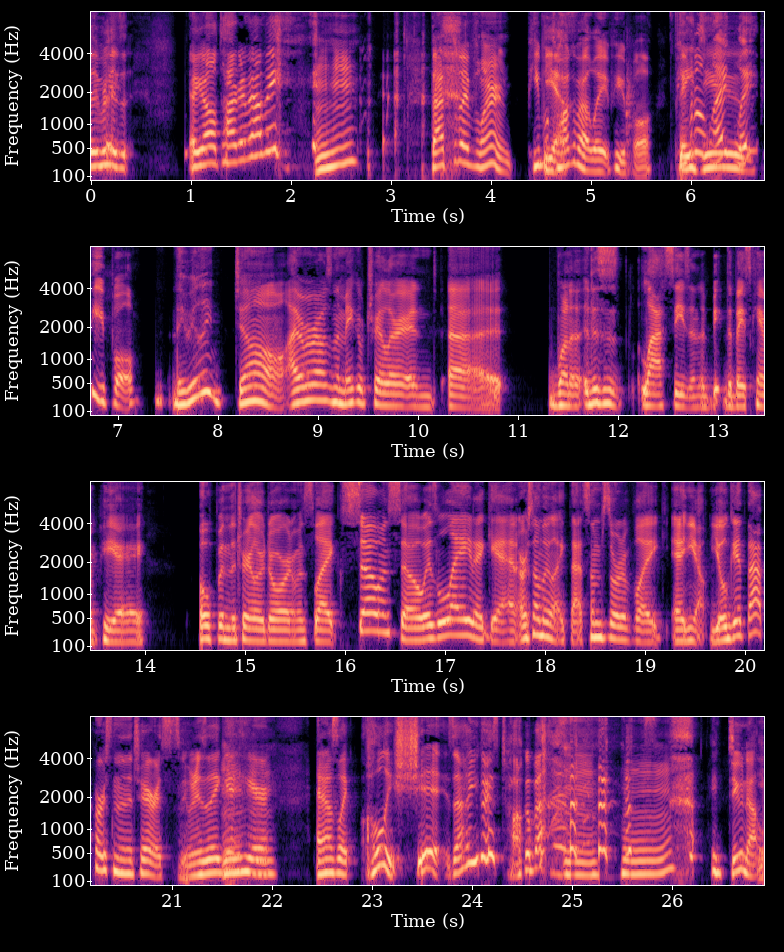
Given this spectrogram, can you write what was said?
it- is it- are y'all talking about me? hmm That's what I've learned. People Yes. talk about late people. They People don't like late people. They really don't. I remember I was in the makeup trailer and uh one of this is last season the, the base camp PA opened the trailer door and was like so and so is late again or something like that. Some sort of like and you know, you'll get that person in the chair as soon as they get here. And I was like, "Holy shit, is that how you guys talk about?" Mhm. I do not Yeah.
